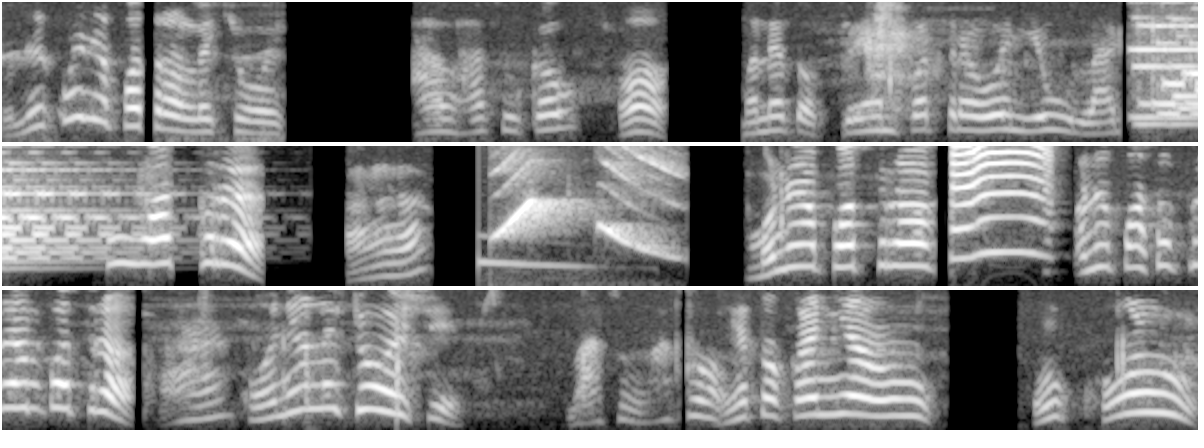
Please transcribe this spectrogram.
મને કોઈને પત્ર લખ્યો હોય? હા હાસું કહું? હા. મને તો પ્રેમ પત્ર હોય ને એવું લાગે. શું વાત કરે? હા. મને પત્ર અને પાછો પ્રેમ પત્ર હા કોને લખ્યો હશે? વાસો વાસો એ તો કન્યા હું. હું ખોળું.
